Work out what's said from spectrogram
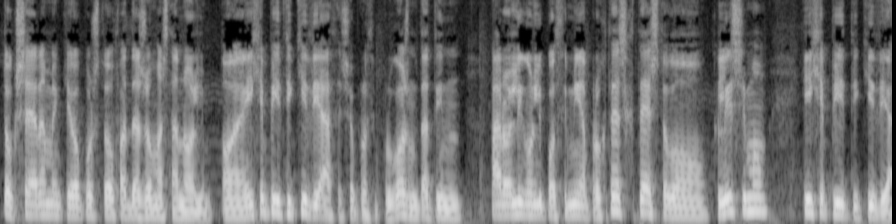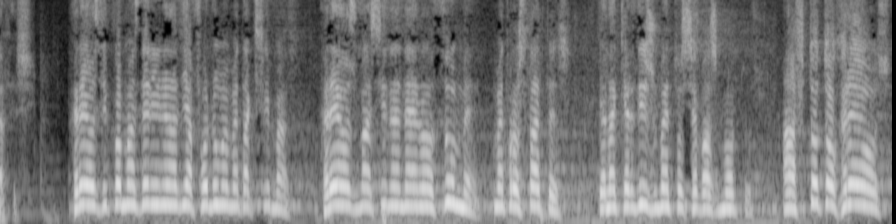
το ξέραμε και όπως το φανταζόμασταν όλοι. Ο, είχε ποιητική διάθεση ο Πρωθυπουργός μετά την παρολίγων λιποθυμία προχτές. Χτες το κλείσιμο είχε ποιητική διάθεση. Χρέος δικό μας δεν είναι να διαφωνούμε μεταξύ μας. Χρέος μας είναι να ενωθούμε με προστάτες για να κερδίζουμε το σεβασμό τους. Αυτό το χρέος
